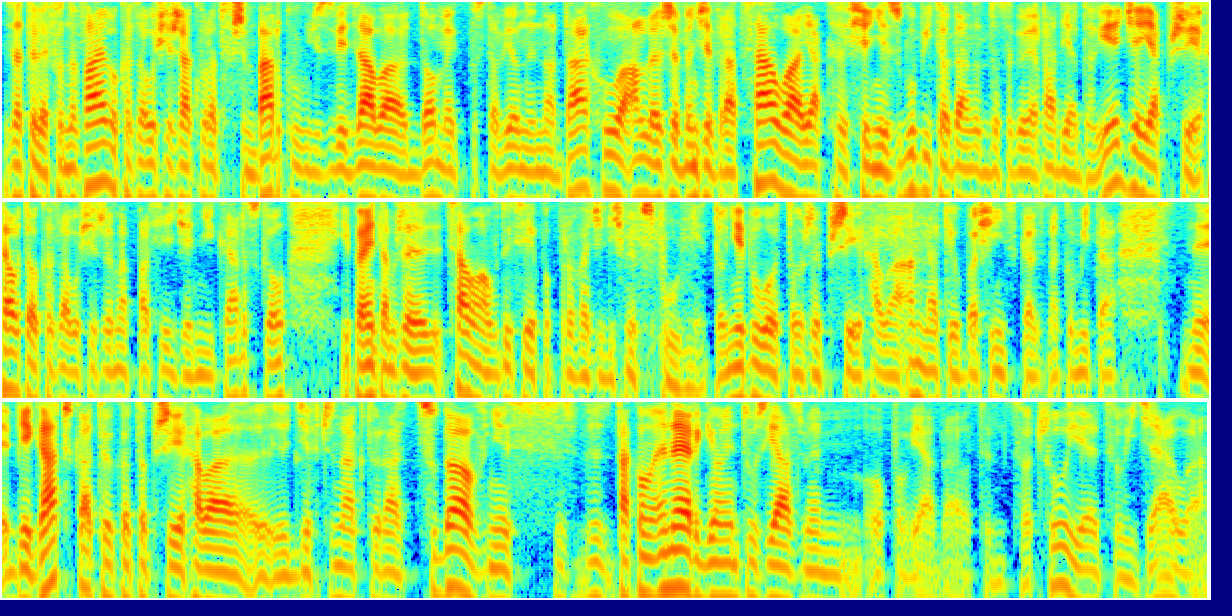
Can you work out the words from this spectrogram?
Zatelefonowałem. Okazało się, że akurat w Szymbarku zwiedzała domek postawiony na dachu, ale że będzie wracała. Jak się nie zgubi, to do tego radia dojedzie. Jak przyjechał, to okazało się, że ma pasję dziennikarską i pamiętam, że całą audycję poprowadziliśmy wspólnie. To nie było to, że przyjechała Anna Kiełbasińska, znakomita e, biegaczka, tylko to przyjechała dziewczyna, która cudownie, z taką energią, entuzjazmem opowiada o tym, co czuje, co widziała.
